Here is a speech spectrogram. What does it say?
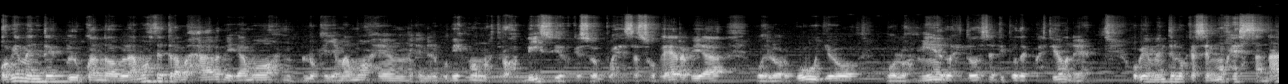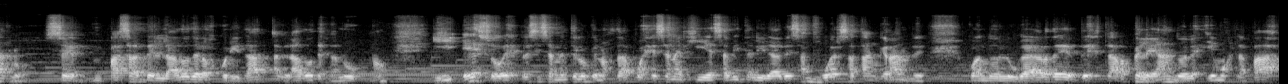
Obviamente, cuando hablamos de trabajar, digamos, lo que llamamos en, en, el budismo nuestros vicios, que son pues esa soberbia o el orgullo o los miedos y todo ese tipo de cuestiones, obviamente lo que hacemos es sanarlo. Se pasa del lado de la oscuridad al lado de la luz, ¿no? Y eso es precisamente lo que nos da pues esa energía, esa vitalidad, esa fuerza tan grande cuando en lugar de, de estar peleando elegimos la paz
